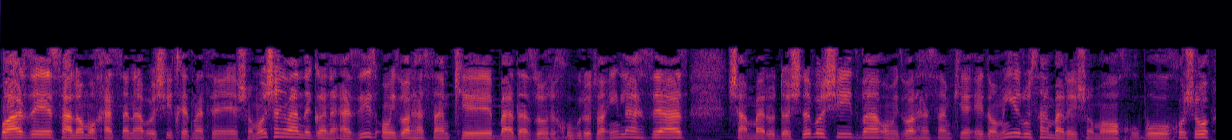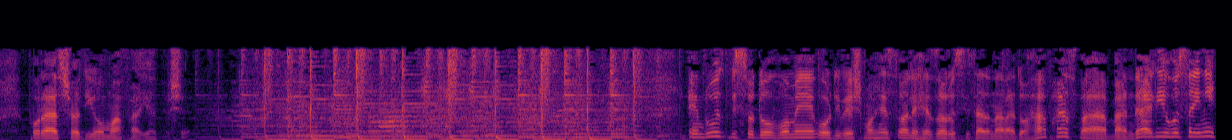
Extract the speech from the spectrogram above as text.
با عرض سلام و خسته نباشید خدمت شما شنوندگان عزیز. امیدوار هستم که بعد از ظهر خوبی رو تا این لحظه از شنبه رو داشته باشید و امیدوار هستم که ادامه روز هم برای شما خوب و خوش و پر از شادی و موفقیت باشه. امروز 22 اردیبهشت ماه سال 1397 هست و بنده علی حسینی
